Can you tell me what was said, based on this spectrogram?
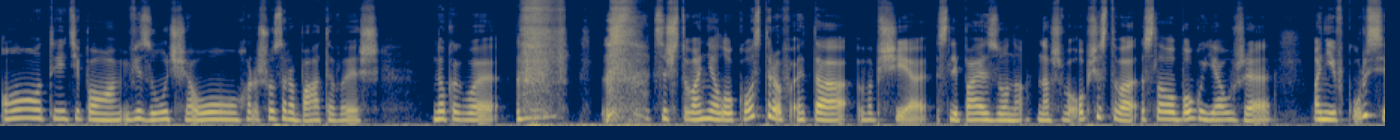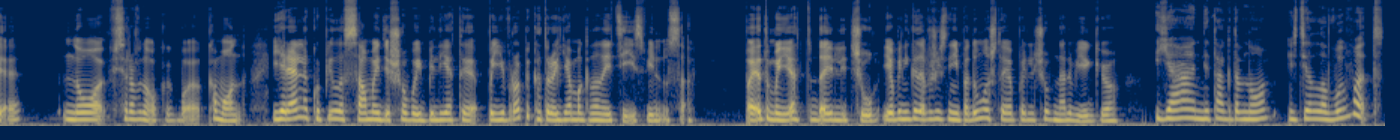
«О, ты, типа, везучая, о, хорошо зарабатываешь». Но как бы существование лоукостеров — это вообще слепая зона нашего общества. Слава богу, я уже о ней в курсе, но все равно, как бы, come on. Я реально купила самые дешевые билеты по Европе, которые я могла найти из Вильнюса. Поэтому я туда и лечу. Я бы никогда в жизни не подумала, что я полечу в Норвегию. Я не так давно сделала вывод,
